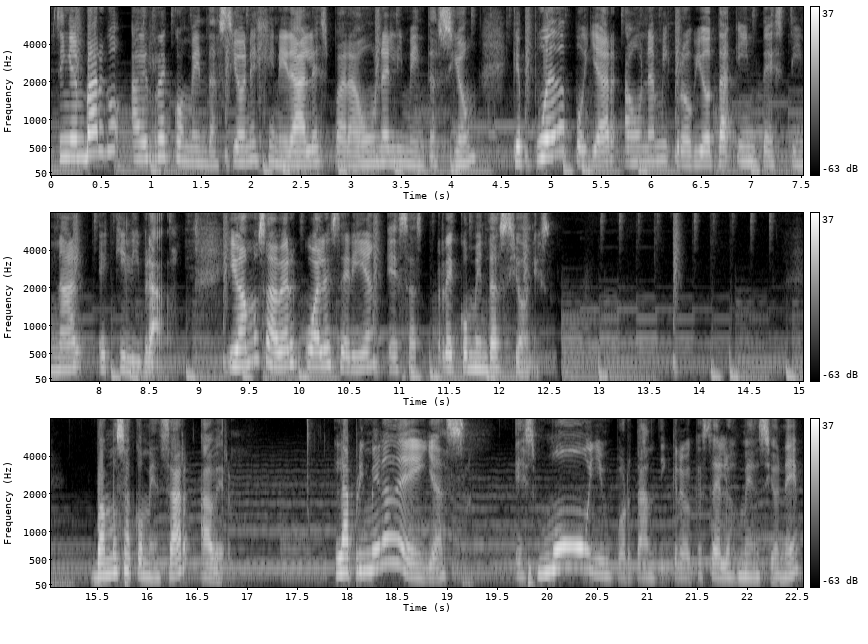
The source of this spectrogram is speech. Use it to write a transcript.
Sin embargo, hay recomendaciones generales para una alimentación que pueda apoyar a una microbiota intestinal equilibrada. Y vamos a ver cuáles serían esas recomendaciones. Vamos a comenzar a ver. La primera de ellas es muy importante y creo que se los mencioné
